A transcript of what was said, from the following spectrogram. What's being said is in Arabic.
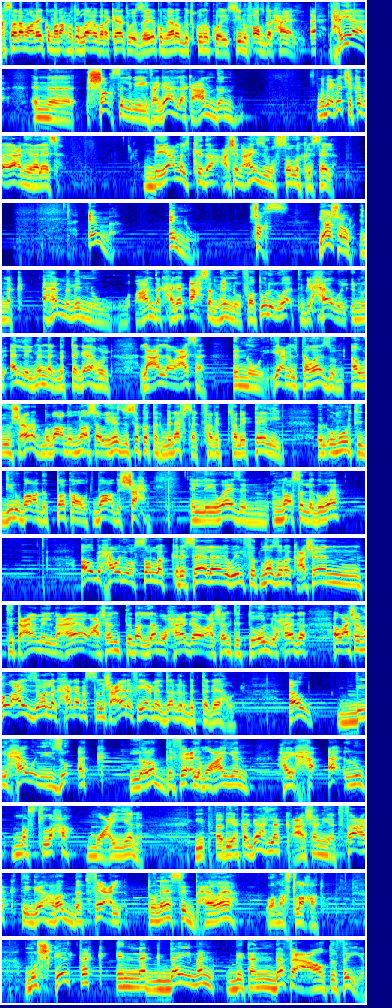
السلام عليكم ورحمة الله وبركاته. إزيكم يا رب تكونوا كويسين وفي أفضل حال. الحقيقة إن الشخص اللي بيتجاهلك عمدا ما بيعملش كده يعني غلاسة. بيعمل كده عشان عايز يوصل لك رسالة. إما إنه شخص يشعر إنك أهم منه وعندك حاجات أحسن منه فطول الوقت بيحاول إنه يقلل منك بالتجاهل لعل وعسى إنه يعمل توازن أو يشعرك ببعض النقص أو يهز ثقتك بنفسك فبت فبالتالي الأمور تديله بعض الطاقة أو بعض الشحن اللي يوازن النقص اللي جواه أو بيحاول يوصل لك رسالة ويلفت نظرك عشان تتعامل معاه وعشان تبلغه حاجة وعشان تقول له حاجة أو عشان هو عايز يقول لك حاجة بس مش عارف يعمل ده غير بالتجاهل. أو بيحاول يزقك لرد فعل معين هيحقق له مصلحة معينة. يبقى بيتجاهلك عشان يدفعك تجاه ردة فعل تناسب هواه ومصلحته. مشكلتك إنك دايما بتندفع عاطفيا.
